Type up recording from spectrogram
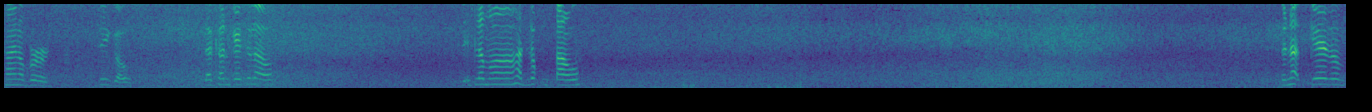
Kind of birds. Seagulls. Daghan kay sila oh. Sila mahadlok ng tao. They're not scared of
